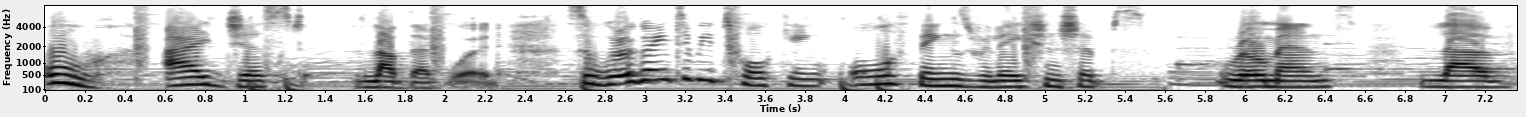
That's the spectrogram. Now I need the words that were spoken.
Oh, I just love that word. So, we're going to be talking all things relationships, romance, love,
